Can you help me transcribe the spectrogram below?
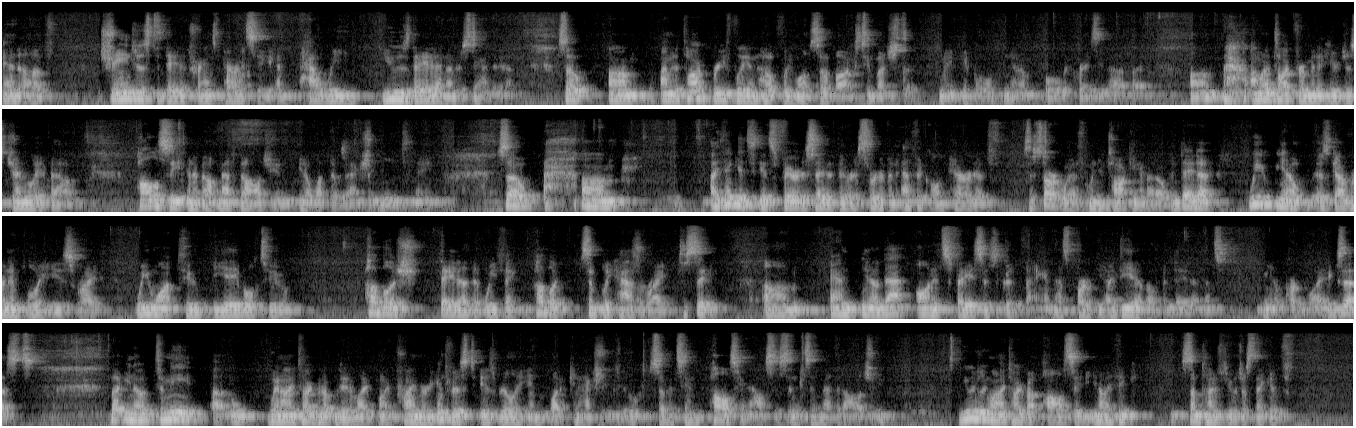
and of changes to data transparency and how we use data and understand data. So um, I'm going to talk briefly and hopefully won't soapbox too much to make people, you know, a little bit crazy about it. But um, I'm going to talk for a minute here just generally about policy and about methodology and, you know, what those actually mean to me. So um, I think it's, it's fair to say that there is sort of an ethical imperative to start with when you're talking about open data. We, you know, as government employees, right, we want to be able to publish data that we think the public simply has a right to see. Um, and you know that on its face is a good thing, and that's part of the idea of open data, and that's you know part of why it exists. But you know, to me, uh, when I talk about open data, my, my primary interest is really in what it can actually do. So it's in policy analysis and it's in methodology. Usually when I talk about policy, you know, I think sometimes people just think of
